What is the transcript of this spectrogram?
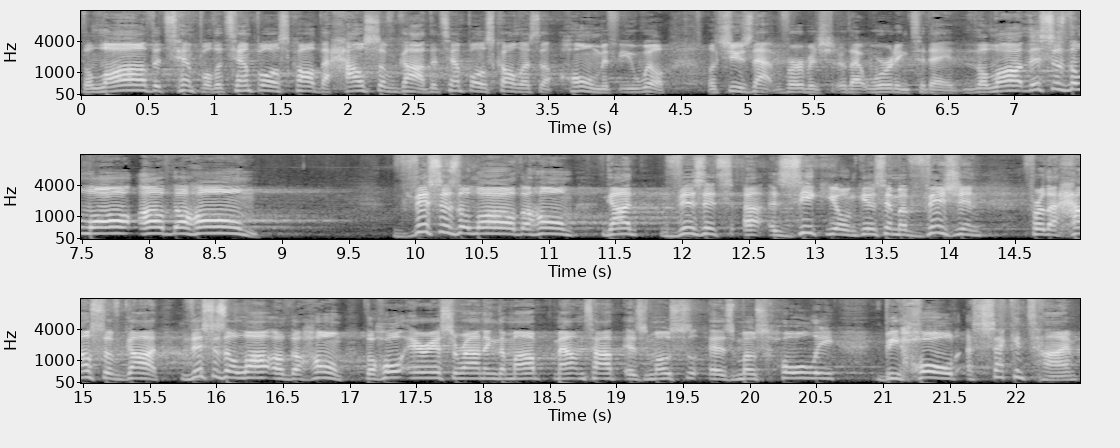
The law of the temple. The temple is called the house of God. The temple is called as the home, if you will. Let's use that verbiage or that wording today. The law, this is the law of the home. This is the law of the home. God visits uh, Ezekiel and gives him a vision for the house of God. This is a law of the home. The whole area surrounding the mountaintop is most, is most holy. Behold, a second time,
